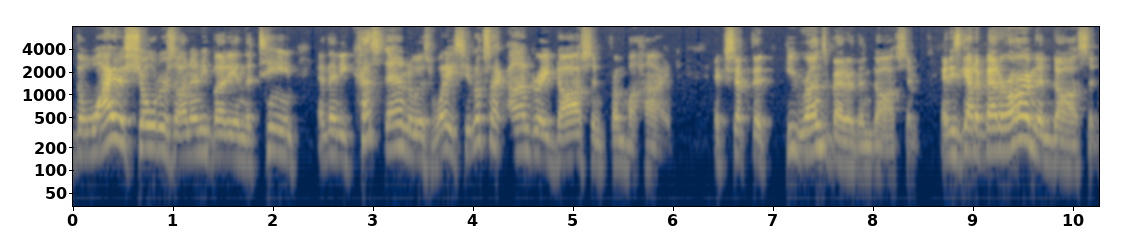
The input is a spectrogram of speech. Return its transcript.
the widest shoulders on anybody in the team, and then he cuts down to his waist. He looks like Andre Dawson from behind, except that he runs better than Dawson, and he's got a better arm than Dawson.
